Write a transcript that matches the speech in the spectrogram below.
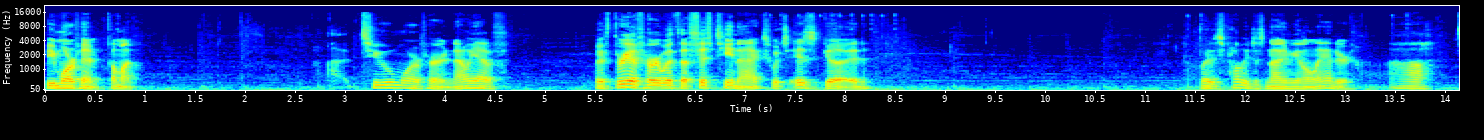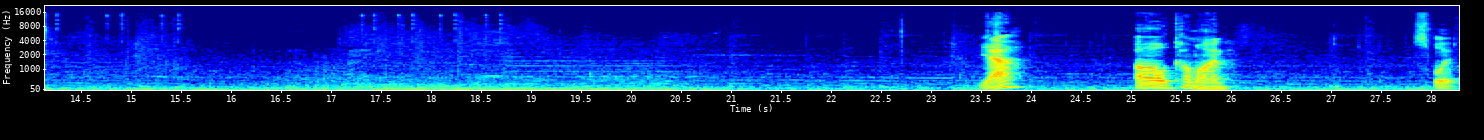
Be more of him. Come on. Uh, two more of her. Now we have... We have three of her with a 15x, which is good. But it's probably just not even going to land her. Ah... Uh, yeah? Oh, come on. Split.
